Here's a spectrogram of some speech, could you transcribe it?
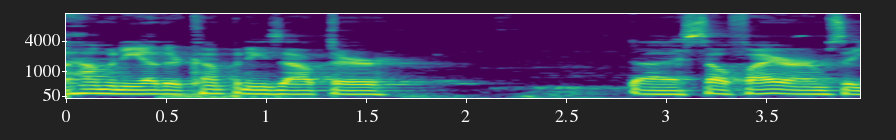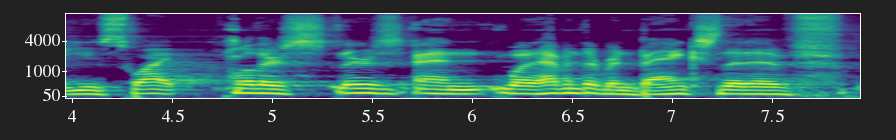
how many other companies out there uh, sell firearms that use Stripe. Well, there's there's and what haven't there been banks that have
